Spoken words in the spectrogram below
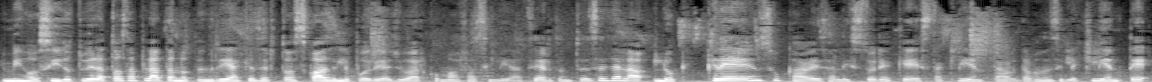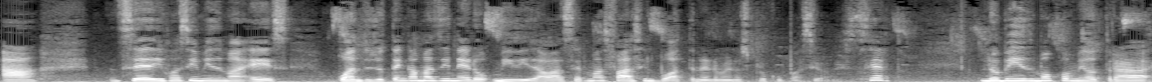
Y me dijo, si yo tuviera toda esa plata, no tendría que hacer todas las cosas y le podría ayudar con más facilidad, ¿cierto? Entonces ella lo que cree en su cabeza, la historia que esta clienta, vamos a decirle cliente A, se dijo a sí misma es, cuando yo tenga más dinero, mi vida va a ser más fácil, voy a tener menos preocupaciones, ¿cierto? Lo mismo con mi otra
